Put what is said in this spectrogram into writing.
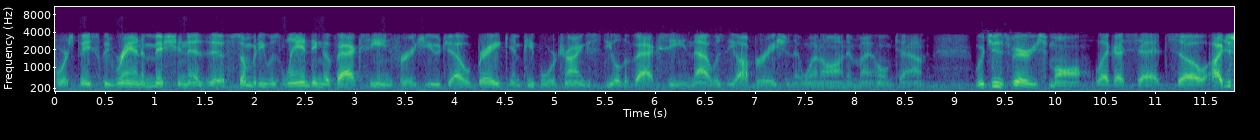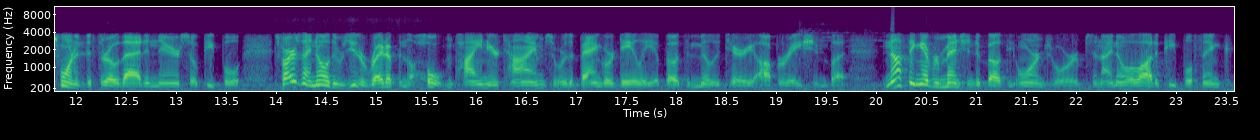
force basically ran a mission as if somebody was landing a vaccine for a huge outbreak and people were trying to steal the vaccine. That was the operation that went on in my hometown which is very small, like I said. So I just wanted to throw that in there so people, as far as I know, there was either right up in the Houlton Pioneer Times or the Bangor Daily about the military operation, but nothing ever mentioned about the orange orbs. And I know a lot of people think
